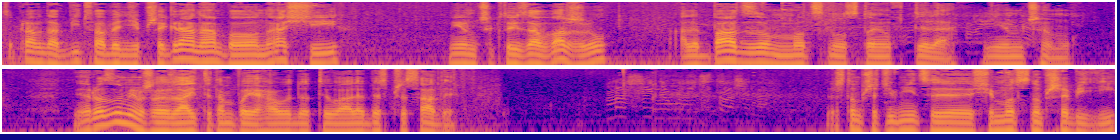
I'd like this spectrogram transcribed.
Co prawda bitwa będzie przegrana, bo nasi, nie wiem czy ktoś zauważył, ale bardzo mocno stoją w tyle. Nie wiem czemu. Rozumiem, że lighty tam pojechały do tyłu, ale bez przesady. Zresztą przeciwnicy się mocno przebili.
